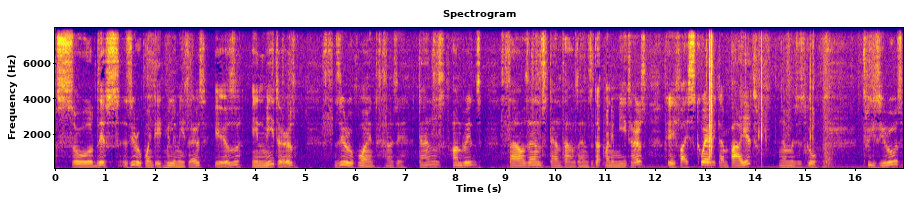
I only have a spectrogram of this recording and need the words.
So this 0.8 millimeters is in meters. 0. Point, say, tens, hundreds, thousands, ten thousands, that many meters. Okay, if I square it and pi it, let me just go three zeros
